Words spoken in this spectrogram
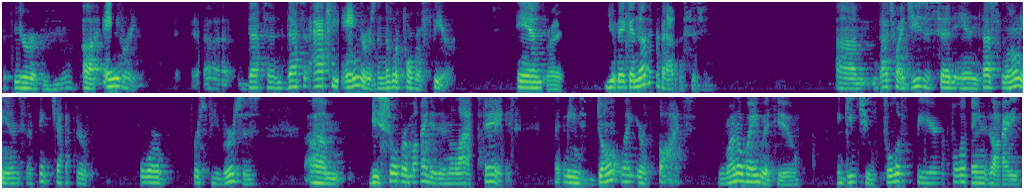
If you're Mhm. uh, angry, uh, that's that's actually anger is another form of fear, and Right. you make another bad decision. Um, that's why Jesus said in Thessalonians, I think chapter four, first few verses, um, be sober minded in the last days. That means don't let your thoughts run away with you and get you full of fear, full of anxiety.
